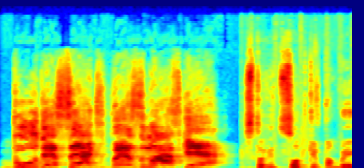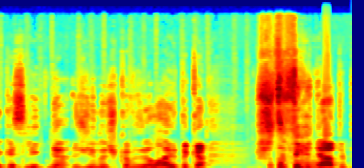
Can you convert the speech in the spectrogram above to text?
Буде секс без маски! 100% там би якась літня жіночка взяла і така. Що за фігня? Типу,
